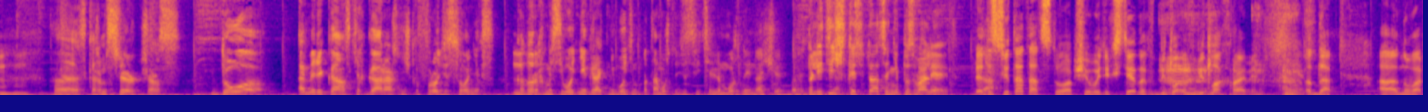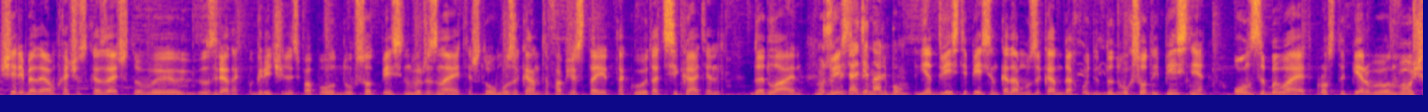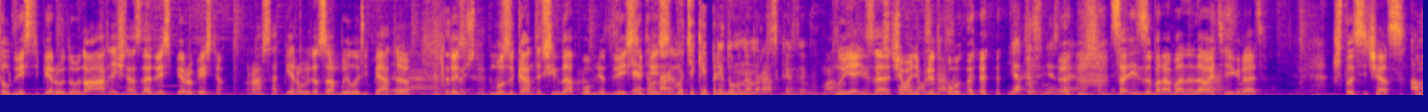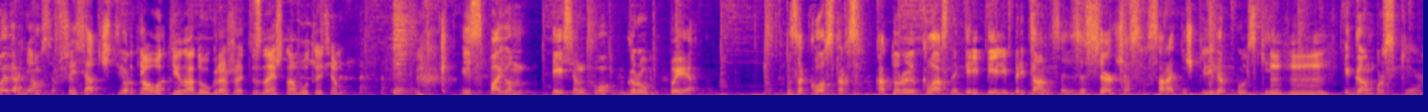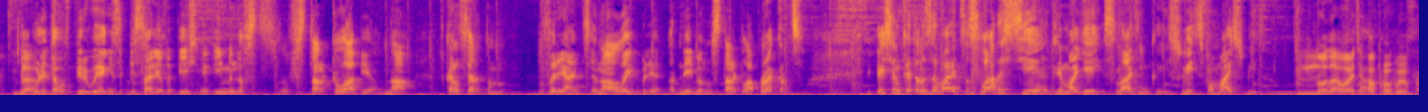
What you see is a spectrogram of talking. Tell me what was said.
э, скажем, Searchers, до американских гаражничков вроде Sonics, которых мы сегодня играть не будем, потому что действительно можно иначе... Политическая ситуация не позволяет. Это святотатство вообще в этих стенах, в, битла- в битлохраме. Да. А, ну, вообще, ребята, я вам хочу сказать, что вы зря так погорячились по поводу 200 песен. Вы же знаете, что у музыкантов вообще стоит такой вот отсекатель, дедлайн. Нужно быть один альбом. Нет, 200 песен. Когда музыкант доходит до 200 песни, он забывает просто первую. Он выучил 201 думает, ну, отлично, я знаю 201 песню. Раз, а первую-то забыл или пятую. это То есть точно, это музыканты всегда помнят 200 Для этого песен. наркотики придуманы. Он раз, мозг Ну, я не знаю, чем они придуманы. Я тоже не знаю. Садитесь за барабаны, давайте играть. Что сейчас? А мы вернемся в 64 А год вот не надо угрожать, ты знаешь нам вот этим. и споем песенку группы The Coasters, которую классно перепели британцы The Searchers, соратнички ливерпульские и гамбургские. Да. И более того, впервые они записали эту песню именно в, в Star Club на, в концертном варианте на лейбле одноименном Star Club Records. И песенка эта называется «Сладости для моей сладенькой». Sweets for my sweet. Ну давайте попробуем.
